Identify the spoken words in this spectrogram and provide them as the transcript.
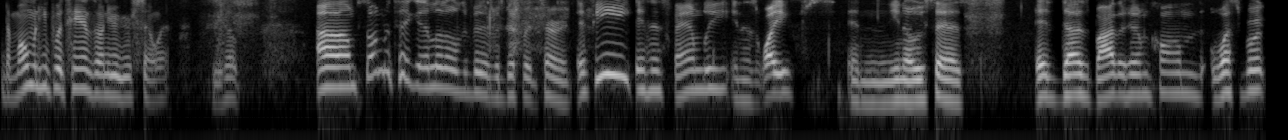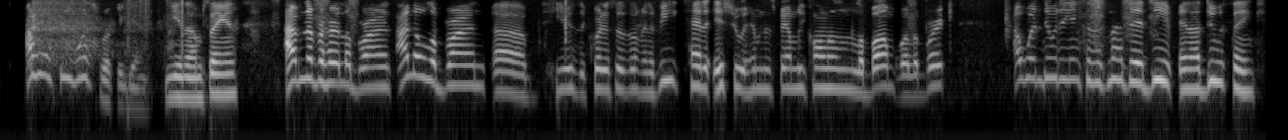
the moment he puts hands on you, you're suing. Yep. Um, so I'm gonna take a little bit of a different turn. If he and his family and his wife, and you know, he says it does bother him calling Westbrook, I won't see Westbrook again. You know what I'm saying? I've never heard LeBron. I know LeBron uh hears the criticism, and if he had an issue with him and his family calling him LeBum or LeBrick, I wouldn't do it again because it's not that deep. And I do think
